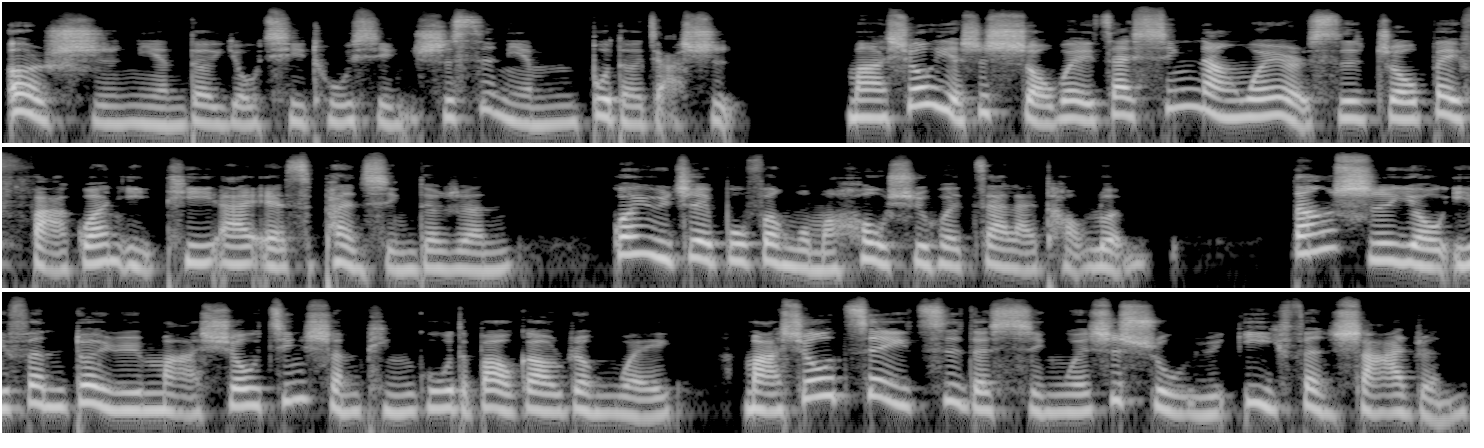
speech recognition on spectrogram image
二十年的有期徒刑，十四年不得假释。马修也是首位在新南威尔斯州被法官以 TIS 判刑的人。关于这部分，我们后续会再来讨论。当时有一份对于马修精神评估的报告，认为马修这一次的行为是属于义愤杀人。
